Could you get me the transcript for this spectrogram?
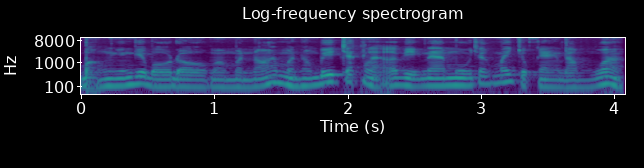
bận những cái bộ đồ mà mình nói mình không biết chắc là ở Việt Nam mua chắc mấy chục ngàn đồng quá.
